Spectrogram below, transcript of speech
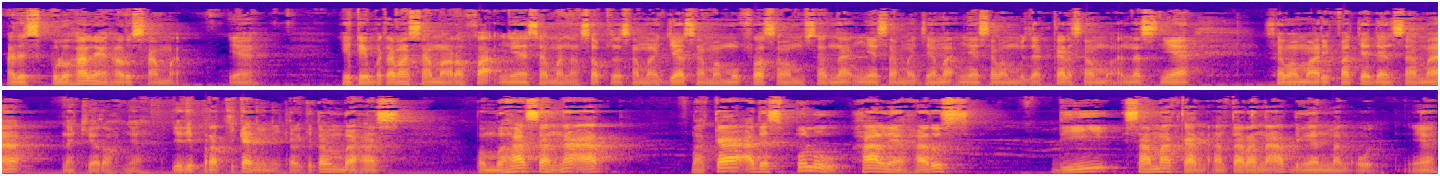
Ada sepuluh hal yang harus sama ya. Itu yang pertama sama rafaknya sama nasabnya sama jar sama mufrad sama musannanya sama jamaknya sama muzakkar sama muannasnya sama marifatnya dan sama nakirahnya. Jadi perhatikan ini kalau kita membahas pembahasan naat maka ada 10 hal yang harus disamakan antara naat dengan man'ud ya.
